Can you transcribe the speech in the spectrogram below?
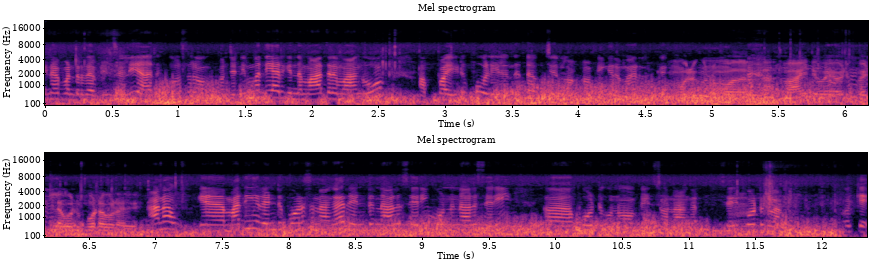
என்ன பண்ணுறது அப்படின்னு சொல்லி அதுக்கோசரம் கொஞ்சம் நிம்மதியாக இருக்குது இந்த மாத்திரை வாங்கவும் அப்பா இடுப்பு வலியிலேருந்து தப்பிச்சிடலாம் அப்படிங்கிற மாதிரி இருக்குது ஆனால் மதியம் ரெண்டு போட சொன்னாங்க. ரெண்டு நாளும் சரி ஒன்று நாளும் சரி போட்டுக்கணும் அப்படின்னு சொன்னாங்க. சரி போட்டுக்கலாம். ஓகே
